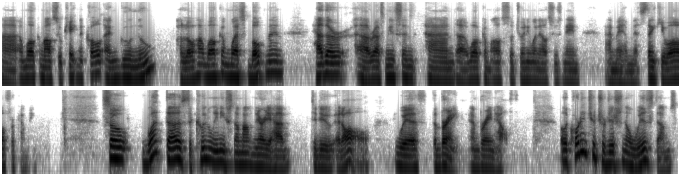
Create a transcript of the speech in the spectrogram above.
Uh, and welcome also Kate Nicole and Gunu. Aloha. Welcome Wes Boatman, Heather uh, Rasmussen, and uh, welcome also to anyone else whose name I may have missed. Thank you all for coming. So what does the Kundalini Snow Mountain area have to do at all with the brain and brain health? Well, according to traditional wisdoms,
